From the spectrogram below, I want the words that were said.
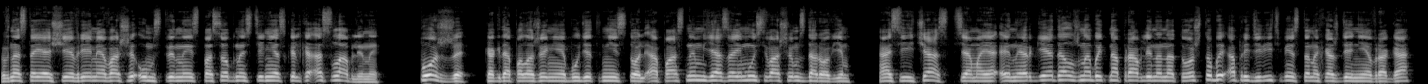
В настоящее время ваши умственные способности несколько ослаблены. Позже, когда положение будет не столь опасным, я займусь вашим здоровьем. А сейчас вся моя энергия должна быть направлена на то, чтобы определить местонахождение врага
